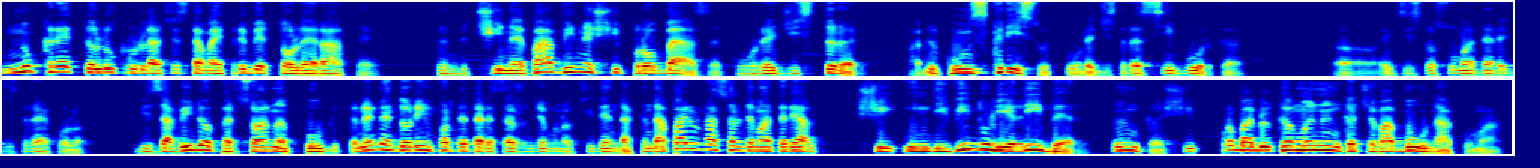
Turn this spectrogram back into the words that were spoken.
nu cred că lucrurile acestea mai trebuie tolerate. Când cineva vine și probează cu înregistrări, probabil cu înscrisuri, cu înregistrări sigur că uh, există o sumă de înregistrări acolo, vis-a-vis de o persoană publică, noi ne dorim foarte tare să ajungem în Occident, dar când apare un astfel de material și individul e liber încă și probabil că mănâncă ceva bun acum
